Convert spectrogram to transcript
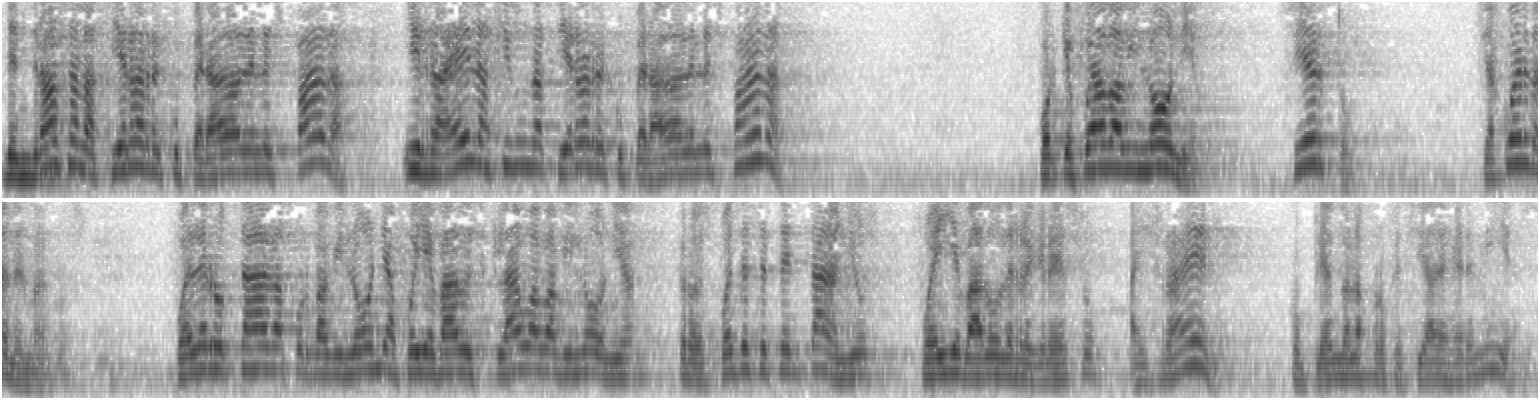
vendrás a la tierra recuperada de la espada. Israel ha sido una tierra recuperada de la espada. Porque fue a Babilonia, ¿cierto? ¿Se acuerdan, hermanos? Fue derrotada por Babilonia, fue llevado esclavo a Babilonia, pero después de 70 años fue llevado de regreso a Israel, cumpliendo la profecía de Jeremías.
